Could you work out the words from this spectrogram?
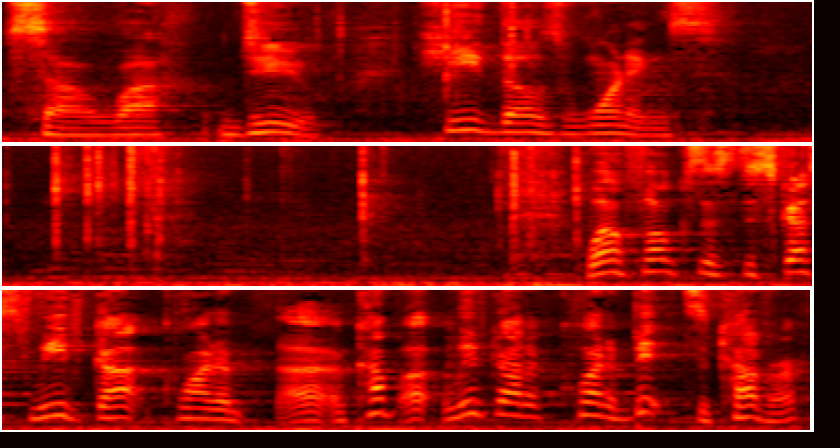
So uh, do heed those warnings. Well, folks, as discussed, we've got quite a, uh, a couple. Uh, we've got a, quite a bit to cover.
